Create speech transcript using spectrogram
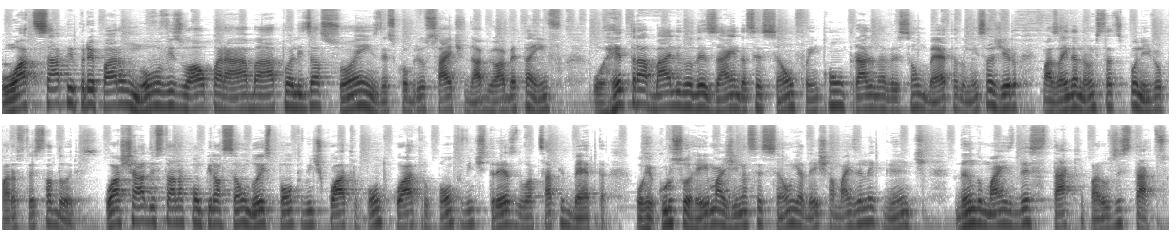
O WhatsApp prepara um novo visual para a aba Atualizações, descobriu o site WA Beta Info. O retrabalho do design da seção foi encontrado na versão beta do mensageiro, mas ainda não está disponível para os testadores. O achado está na compilação 2.24.4.23 do WhatsApp Beta. O recurso reimagina a seção e a deixa mais elegante, dando mais destaque para os status,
